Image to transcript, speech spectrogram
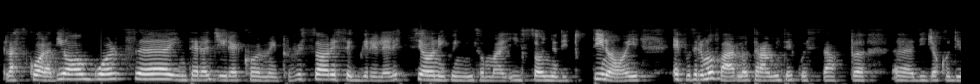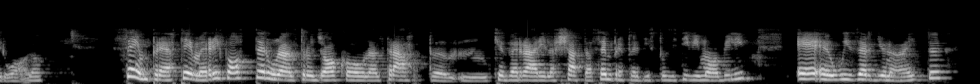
la scuola di Hogwarts, interagire con i professori, seguire le lezioni, quindi insomma il sogno di tutti noi e potremo farlo tramite quest'app eh, di gioco di ruolo. Sempre a tema Harry Potter, un altro gioco, un'altra app mh, mm, che verrà rilasciata sempre per dispositivi mobili è Wizard Unite,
